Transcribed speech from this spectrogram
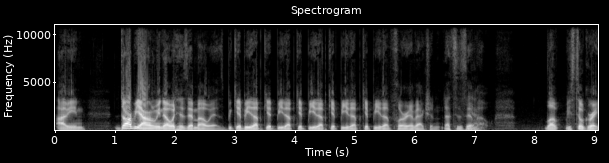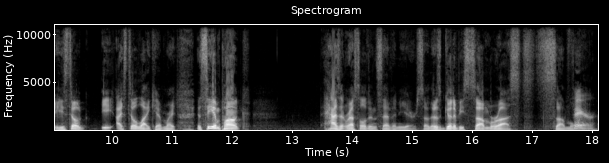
I mean, Darby Allin, we know what his mo is: get beat up, get beat up, get beat up, get beat up, get beat up. Flurry of action. That's his mo. Love. He's still great. He's still. He, I still like him. Right. And CM Punk hasn't wrestled in seven years, so there's going to be some rust somewhere. Fair.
